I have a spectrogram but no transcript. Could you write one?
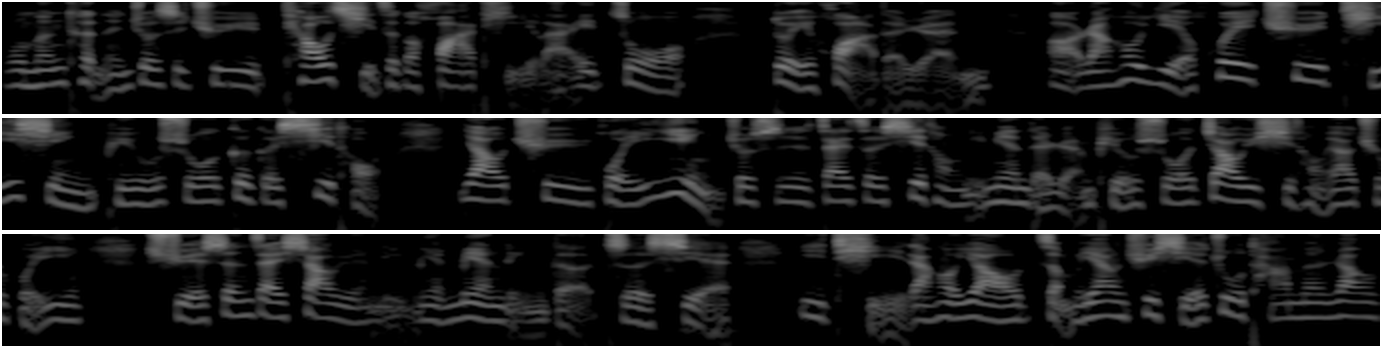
我们可能就是去挑起这个话题来做。对话的人啊，然后也会去提醒，比如说各个系统要去回应，就是在这个系统里面的人，比如说教育系统要去回应学生在校园里面面临的这些议题，然后要怎么样去协助他们，让。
